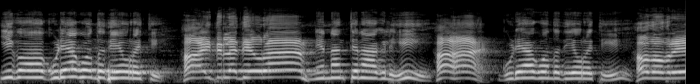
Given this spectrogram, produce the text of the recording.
ಈಗ ಗುಡಿಯಾಗ ಒಂದು ದೇವ್ರ ಐತಿ. ಹಾ ಐತಿಲ್ಲ ದೇವ್ರ? ನಿನ್ನಂತಿನ ಆಗಲಿ. ಹಾ ಗುಡಿಯಾಗ ಒಂದು ದೇವ್ರ ಐತಿ. ಹೌದೌದ್ರಿ.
